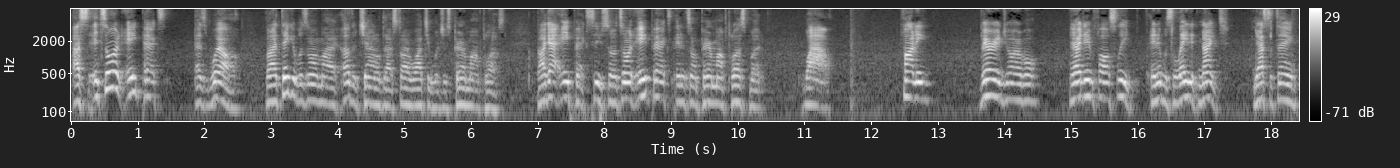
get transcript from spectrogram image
I, it's on Apex as well. But I think it was on my other channel that I started watching, which is Paramount Plus. But I got Apex too. So it's on Apex and it's on Paramount Plus. But wow. Funny. Very enjoyable. And I didn't fall asleep. And it was late at night. And that's the thing.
